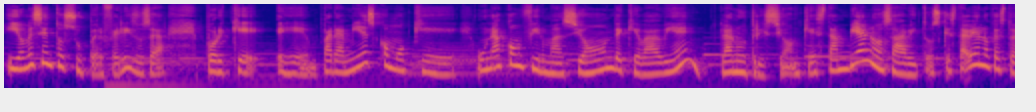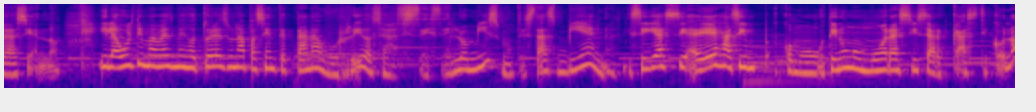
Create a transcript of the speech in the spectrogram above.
Y yo me siento súper feliz, o sea, porque eh, para mí es como que una confirmación de que va bien la nutrición, que están bien los hábitos, que está bien lo que estoy haciendo. Y la última vez me dijo, tú eres una paciente tan aburrida, o sea, es, lo mismo, te estás bien. Sigue así, es así como, tiene un humor así sarcástico, ¿no?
